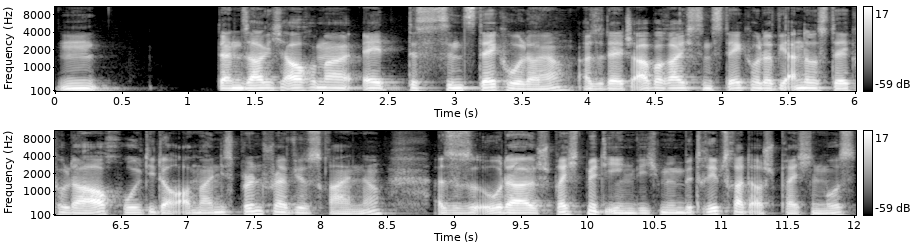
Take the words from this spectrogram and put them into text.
dann sage ich auch immer, ey, das sind Stakeholder, ja. Also der HR-Bereich sind Stakeholder wie andere Stakeholder auch, holt die doch auch mal in die Sprint-Reviews rein, ne? Also so, oder sprecht mit ihnen, wie ich mit dem Betriebsrat auch sprechen muss,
